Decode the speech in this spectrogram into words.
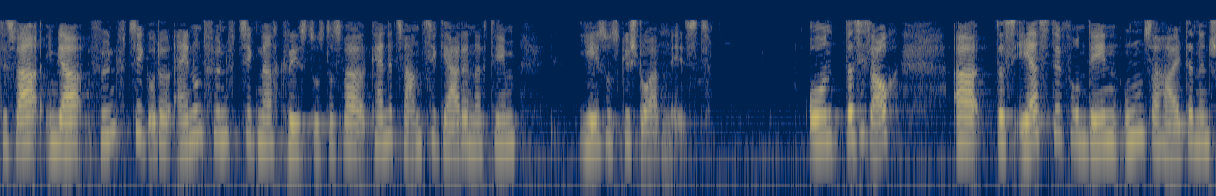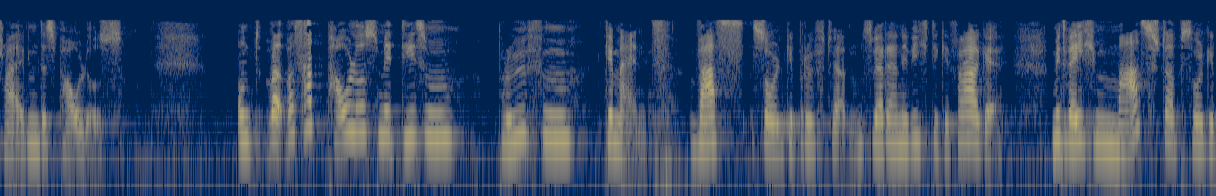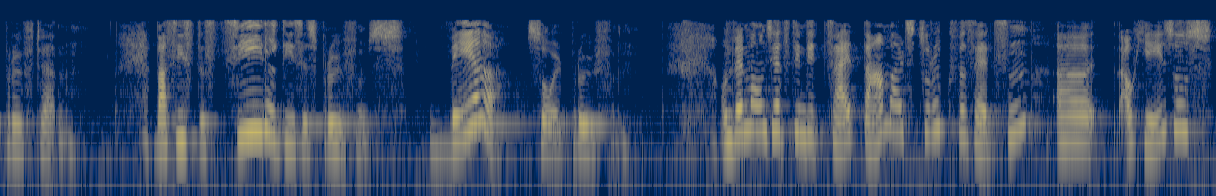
Das war im Jahr 50 oder 51 nach Christus. Das war keine 20 Jahre nachdem Jesus gestorben ist. Und das ist auch äh, das erste von den uns erhaltenen Schreiben des Paulus. Und was hat Paulus mit diesem Prüfen gemeint? Was soll geprüft werden? Das wäre eine wichtige Frage. Mit welchem Maßstab soll geprüft werden? Was ist das Ziel dieses Prüfens? Wer soll prüfen? Und wenn wir uns jetzt in die Zeit damals zurückversetzen, äh, auch Jesus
